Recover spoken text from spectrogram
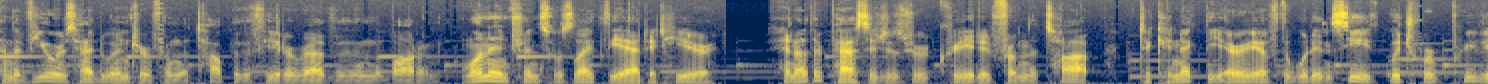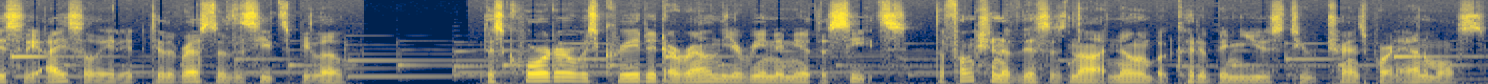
and the viewers had to enter from the top of the theater rather than the bottom. One entrance was likely added here, and other passages were created from the top to connect the area of the wooden seats, which were previously isolated, to the rest of the seats below. This corridor was created around the arena near the seats. The function of this is not known but could have been used to transport animals.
